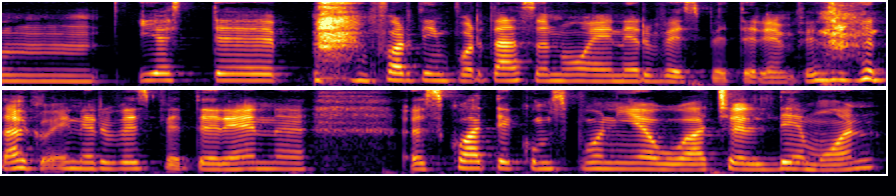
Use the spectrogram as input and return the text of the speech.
Uh, este foarte important să nu o enervezi pe teren, pentru că dacă o enervezi pe teren, uh, scoate, cum spun eu, acel demon,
